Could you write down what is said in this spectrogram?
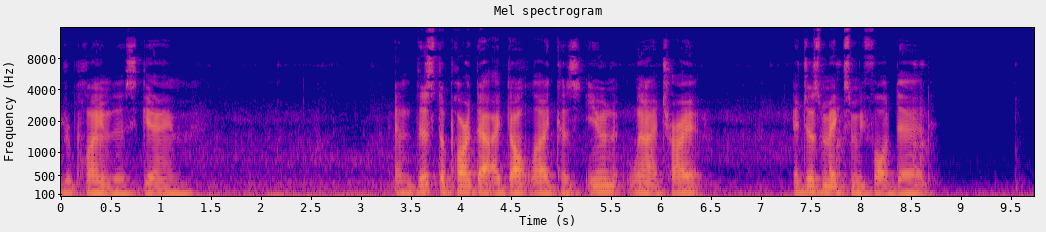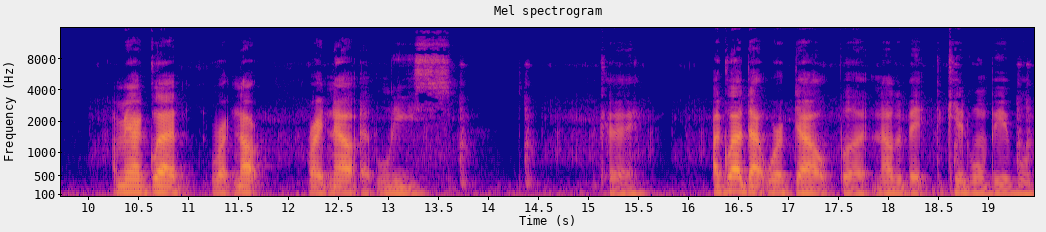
you're playing this game. And this is the part that I don't like because even when I try it, it just makes me fall dead. I mean, I'm glad, right not right now at least. Okay. I'm glad that worked out, but now the, the kid won't be able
